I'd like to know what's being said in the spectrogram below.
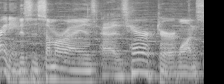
Writing, this is summarized as character wants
